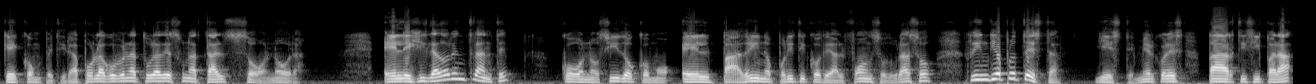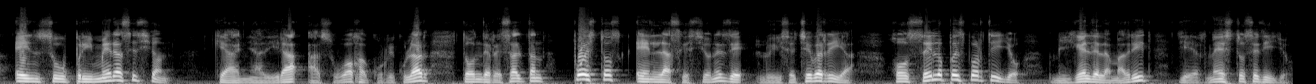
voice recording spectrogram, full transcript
que competirá por la gobernatura de su natal Sonora. El legislador entrante, conocido como el padrino político de Alfonso Durazo, rindió protesta y este miércoles participará en su primera sesión, que añadirá a su hoja curricular donde resaltan puestos en las gestiones de Luis Echeverría, José López Portillo, Miguel de la Madrid y Ernesto Cedillo,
